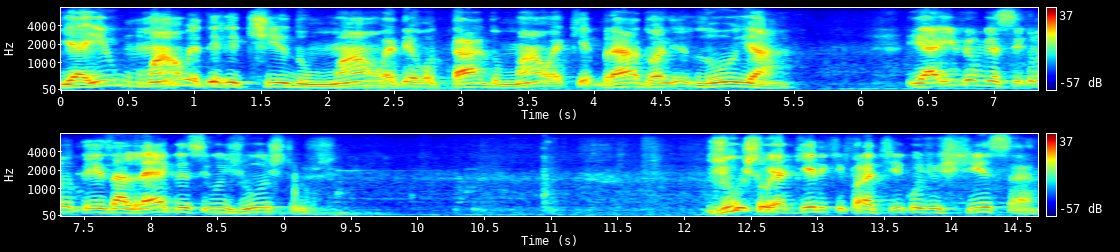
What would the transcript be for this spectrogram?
E aí o mal é derretido, o mal é derrotado, o mal é quebrado. Aleluia. E aí vem o versículo 3: Alegre-se os justos. Justo é aquele que pratica justiça.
